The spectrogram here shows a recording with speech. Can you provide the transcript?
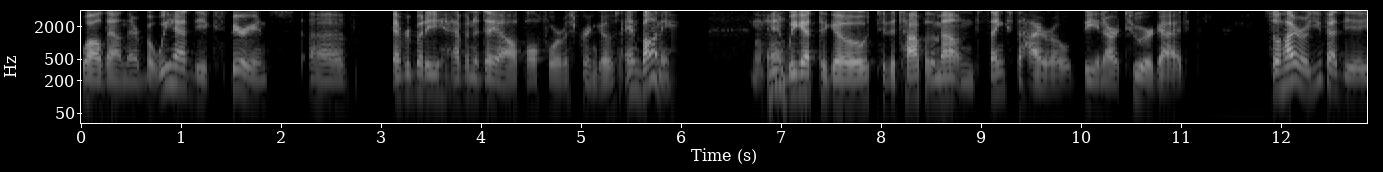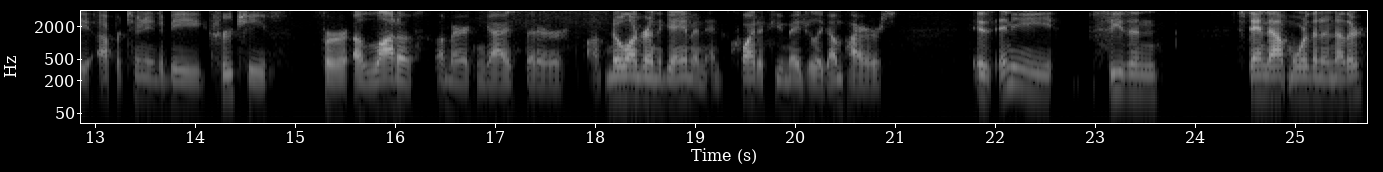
while down there. But we had the experience of everybody having a day off, all four of us gringos, and Bonnie, Mhm. and we got to go to the top of the mountain thanks to Jairo being our tour guide. So Jairo, you've had the opportunity to be crew chief for a lot of American guys that are uh, no longer in the game and, and quite a few major league umpires. Is any season stand out more than another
